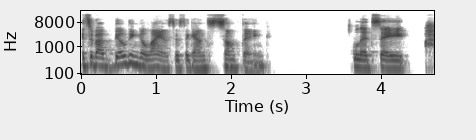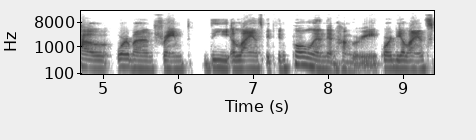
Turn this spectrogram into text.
It's about building alliances against something. Let's say how Orban framed the alliance between Poland and Hungary, or the alliance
